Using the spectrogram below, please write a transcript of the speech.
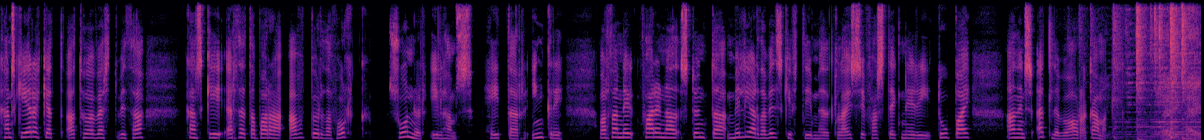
kannski er ekkert aðtöðavert við það Kanski er þetta bara afburða fólk. Sónur Ílhams, heitar yngri, var þannig farin að stunda miljardaviðskipti með glæsi fastegnir í Dubai aðeins 11 ára gaman. Hey, hey,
